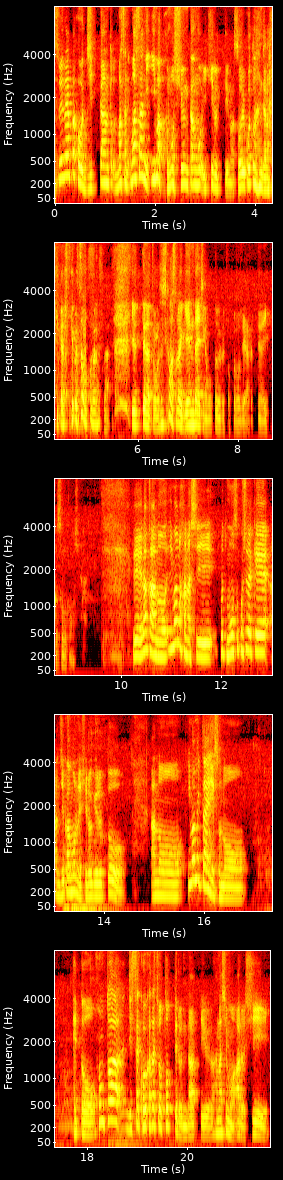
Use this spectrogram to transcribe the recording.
それがやっぱこう実感と、まさにまさに今この瞬間を生きるっていうのはそういうことなんじゃないかっていうことを村さ 言ってたと思うし、しかもそれは現代人が求めるところであるっていうのは一個そうかもしれない。で、なんかあの、今の話、もう少しだけ時間もので広げると、あの、今みたいにその、えっと、本当は実際こういう形を取ってるんだっていう話もあるし、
